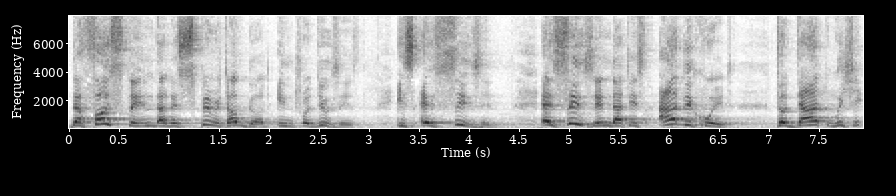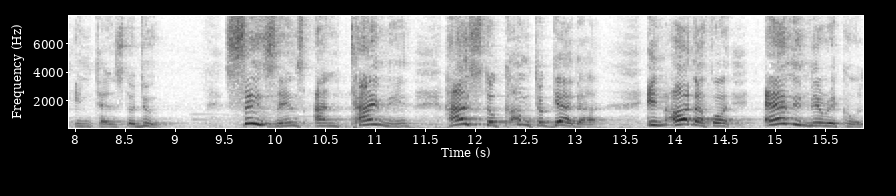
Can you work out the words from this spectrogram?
the first thing that the Spirit of God introduces is a season a season that is adequate to that which he intends to do. Seasons and timing has to come together in order for any miracle,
